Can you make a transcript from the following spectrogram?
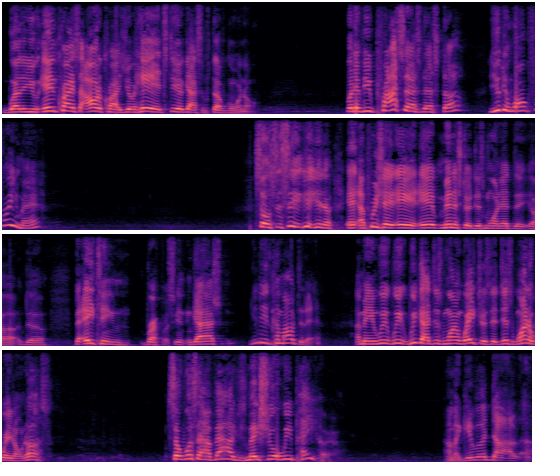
whether you in Christ or out of Christ, your head still got some stuff going on. But if you process that stuff, you can walk free, man. So to see, you- know, I appreciate Ed. Ed ministered this morning at the uh, the the 18 breakfast, and guys, you need to come out to that. I mean, we we we got just one waitress that just want to wait on us. So what's our values? Make sure we pay her. I'm gonna give her a dollar.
